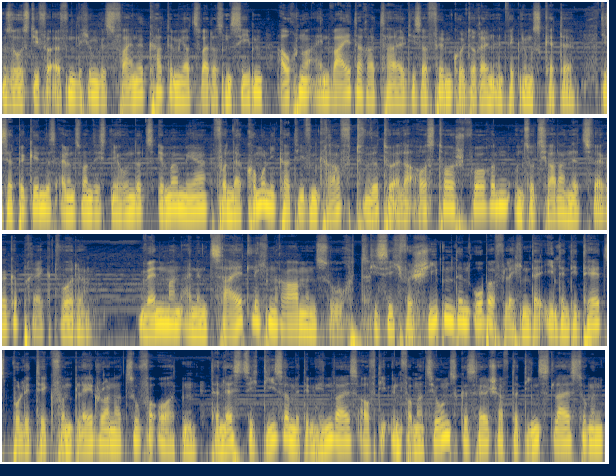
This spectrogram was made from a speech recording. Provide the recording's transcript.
So ist die Veröffentlichung des Final Cut im Jahr 2007 auch nur ein weiterer Teil dieser filmkulturellen Entwicklungskette, die seit Beginn des 21. Jahrhunderts immer mehr von der kommunikativen Kraft virtueller Austauschforen und sozialer Netzwerke geprägt wurde. Wenn man einen zeitlichen Rahmen sucht, die sich verschiebenden Oberflächen der Identitätspolitik von Blade Runner zu verorten, dann lässt sich dieser mit dem Hinweis auf die Informationsgesellschaft der Dienstleistungen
